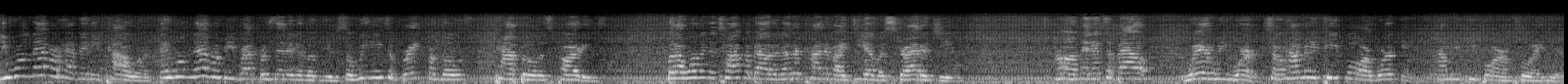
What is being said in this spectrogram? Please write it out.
you will never have any power. They will never be representative of you. So we need to break from those capitalist parties. But I wanted to talk about another kind of idea of a strategy. Um, and it's about where we work. So how many people are working? How many people are employed here,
